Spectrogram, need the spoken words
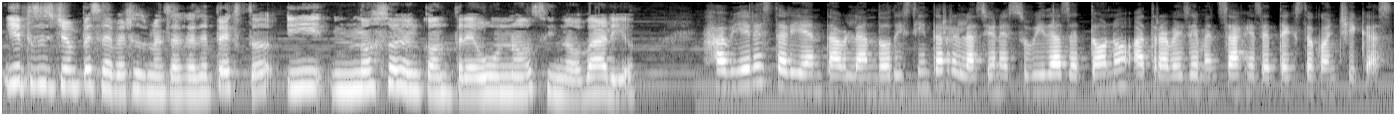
Y entonces yo empecé a ver sus mensajes de texto y no solo encontré uno, sino varios. Javier estaría entablando distintas relaciones subidas de tono a través de mensajes de texto con chicas.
